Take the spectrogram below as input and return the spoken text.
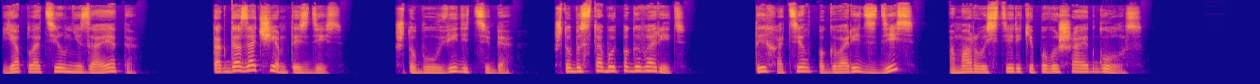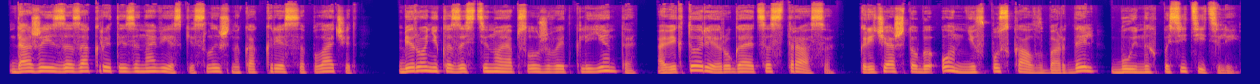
Я платил не за это. Тогда зачем ты здесь? Чтобы увидеть тебя, чтобы с тобой поговорить. Ты хотел поговорить здесь? Амар в истерике повышает голос. Даже из-за закрытой занавески слышно, как Кресса плачет, Бероника за стеной обслуживает клиента, а Виктория ругается с трасса, крича, чтобы он не впускал в бордель буйных посетителей.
